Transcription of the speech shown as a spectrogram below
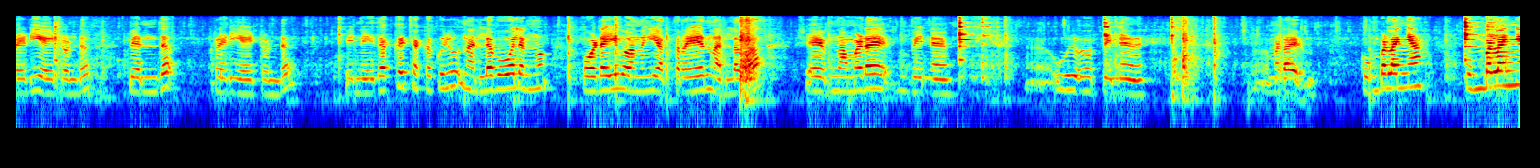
റെഡി ആയിട്ടുണ്ട്. വെന്ത് റെഡി ആയിട്ടുണ്ട്. പിന്നെ ഇതൊക്കെ ചക്കക്കുരു നല്ലപോലെ അങ്ങ് ഉടയുവാണെങ്കിൽ അത്രയും നല്ലതാണ് പക്ഷേ നമ്മുടെ പിന്നെ പിന്നെ നമ്മുടെ കുമ്പളങ്ങ കുമ്പളങ്ങ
